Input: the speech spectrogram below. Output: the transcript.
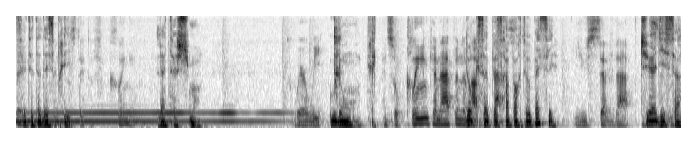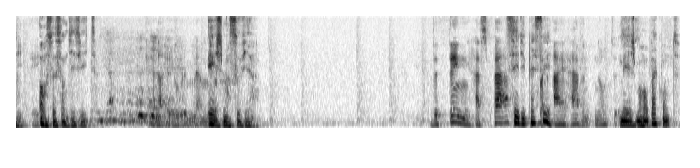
cet état d'esprit, l'attachement où l'on donc ça peut se rapporter au passé. Tu as dit ça en 78. Et je m'en souviens. C'est du passé, mais je ne me rends pas compte,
